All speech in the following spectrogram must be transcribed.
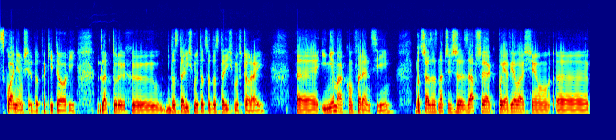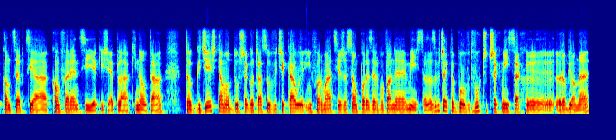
skłaniam się do takiej teorii, dla których y, dostaliśmy to, co dostaliśmy wczoraj e, i nie ma konferencji, bo trzeba zaznaczyć, że zawsze jak pojawiała się e, koncepcja konferencji jakiejś Apple'a, Keynote'a, to gdzieś tam od dłuższego czasu wyciekały informacje, że są porezerwowane miejsca. Zazwyczaj to było w dwóch czy trzech miejscach e, robione.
